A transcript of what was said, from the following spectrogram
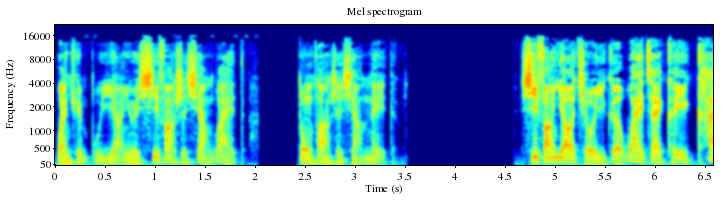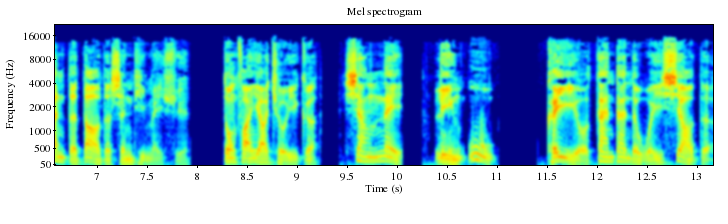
完全不一样，因为西方是向外的，东方是向内的。西方要求一个外在可以看得到的身体美学，东方要求一个向内领悟、可以有淡淡的微笑的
